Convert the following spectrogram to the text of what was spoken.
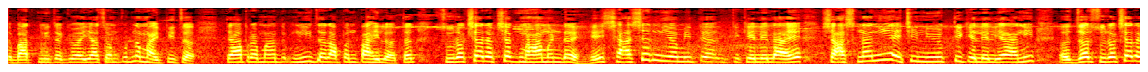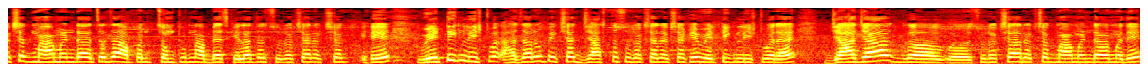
बातमीचं किंवा या संपूर्ण माहितीचं. त्याप्रमाणे जर आपण पाहिलं तर सुरक्षा रक्षक महामंडळ हे शासन नियमित केलेलं आहे. शासनाने याची नियुक्ती केलेली आहे. आणि जर सुरक्षा रक्षक महामंडळाचा जर आपण संपूर्ण अभ्यास केला तर सुरक्षा रक्षक हे वेटिंग लिस्टवर हजारोपेक्षा जास्त सुरक्षा रक्षक हे वेटिंग लिस्टवर आहे. ज्या ज्या सुरक्षा रक्षक महामंडळामध्ये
